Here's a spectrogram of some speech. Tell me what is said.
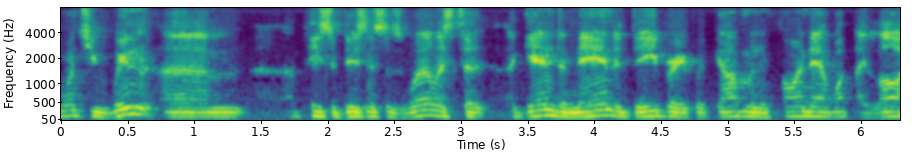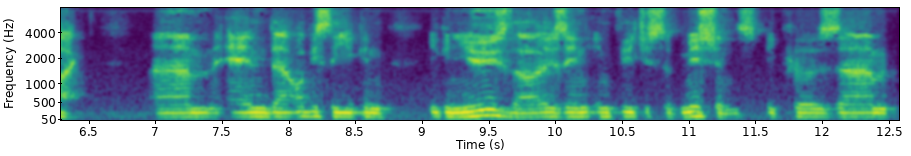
once you win um, a piece of business as well, is to again demand a debrief with government and find out what they like. Um, and uh, obviously, you can you can use those in, in future submissions because um,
